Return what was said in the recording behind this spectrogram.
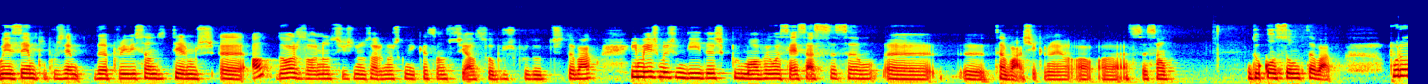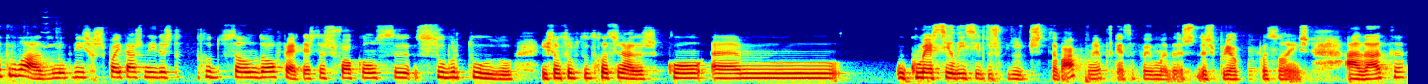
o exemplo, por exemplo, da proibição de termos uh, outdoors ou anúncios nos órgãos de comunicação social sobre os produtos de tabaco, e mesmo as medidas que promovem o acesso à associação uh, uh, tabágica, não é? a, a associação do consumo de tabaco. Por outro lado, no que diz respeito às medidas de redução da oferta, estas focam-se sobretudo, e estão sobretudo relacionadas com um, o comércio ilícito dos produtos de tabaco, né? porque essa foi uma das, das, preocupações à data,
